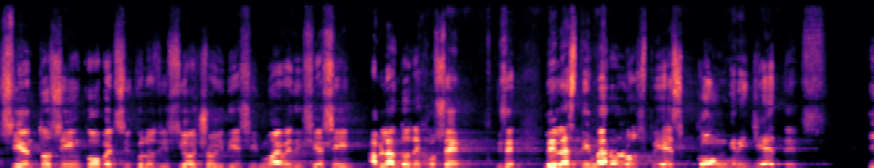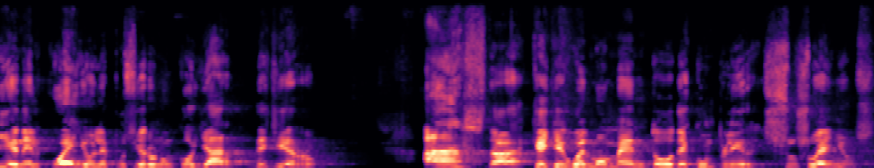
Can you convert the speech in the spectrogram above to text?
105, versículos 18 y 19, dice así, hablando de José, dice, le lastimaron los pies con grilletes y en el cuello le pusieron un collar de hierro, hasta que llegó el momento de cumplir sus sueños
